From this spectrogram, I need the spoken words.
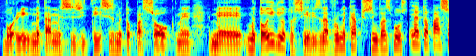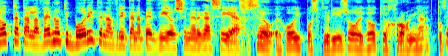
μπορεί μετά με συζητήσεις με το Πασόκ, με, με, με το ίδιο το ΣΥΡΙΖΑ να βρούμε κάποιους συμβασμούς. Με το ΠΑΣΟΚ καταλαβαίνω ότι μπορείτε να βρείτε ένα πεδίο συνεργασίας. Σας λέω, εγώ υποστηρίζω εδώ και χρόνια το σε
